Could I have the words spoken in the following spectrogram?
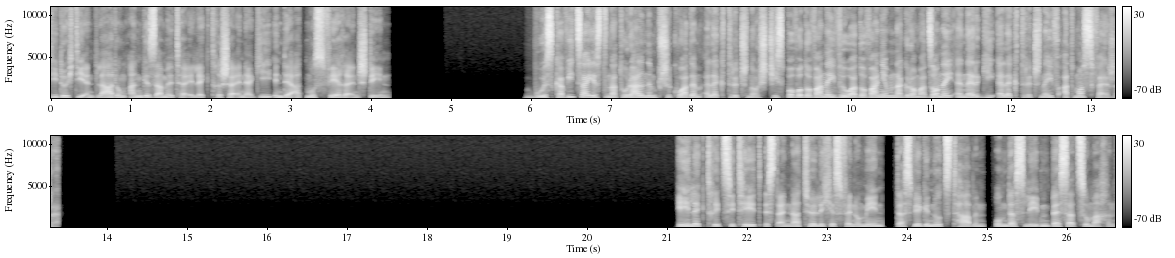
die durch die Entladung angesammelter elektrischer Energie in der Atmosphäre entstehen. Błyskawica jest naturalnym przykładem elektryczności spowodowanej wyładowaniem nagromadzonej energii elektrycznej w atmosferze. Elektrizität ist ein natürliches Phänomen, das wir genutzt haben, um das Leben besser zu machen.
